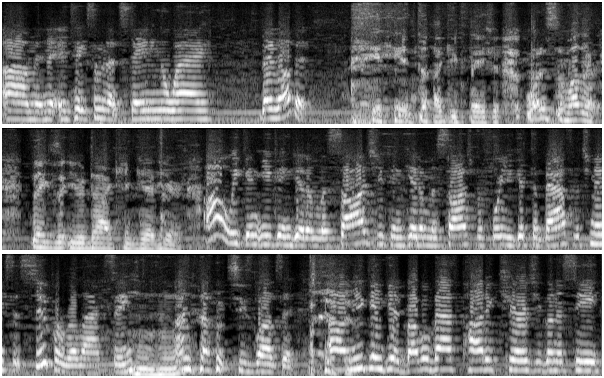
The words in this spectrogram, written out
um, and it, it takes some of that staining away. They love it. doggy facial. What are some other things that your dog can get here? Oh, we can you can get a massage. You can get a massage before you get the bath, which makes it super relaxing. I know she loves it. Um, you can get bubble bath, potty cures. You're going to see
